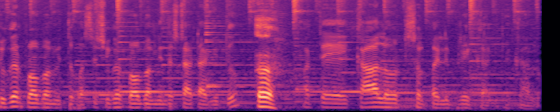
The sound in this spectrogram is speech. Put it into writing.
ಶುಗರ್ ಪ್ರಾಬ್ಲಮ್ ಇತ್ತು. ಫಸ್ಟ್ ಶುಗರ್ ಪ್ರಾಬ್ಲಮ್ ಇಂದ ಸ್ಟಾರ್ಟ್ ಆಗಿತ್ತು ಮತ್ತೆ ಕಾಲು ಸ್ವಲ್ಪ ಇಲ್ಲಿ ಬ್ರೇಕ್ ಆಗಿದೆ ಕಾಲು.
